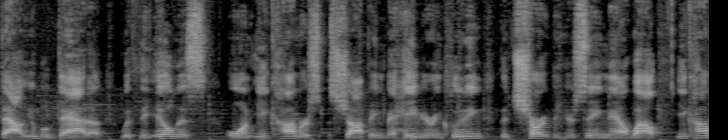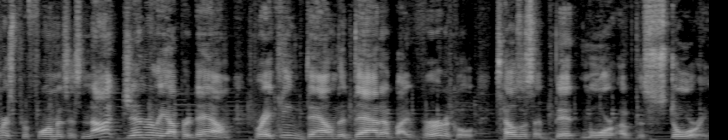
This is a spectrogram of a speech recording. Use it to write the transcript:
valuable data with the illness on e-commerce shopping behavior including the chart that you're seeing now. While e-commerce performance is not generally up or down breaking down the data by vertical tells us a bit more of the story.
